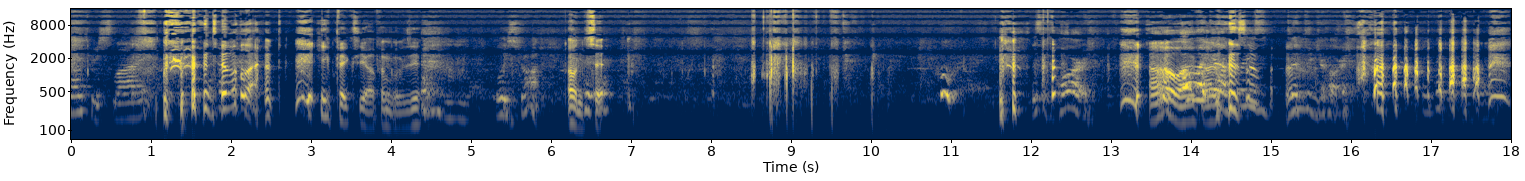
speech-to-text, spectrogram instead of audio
country slide. to the left. He picks you up and moves you. Really strong. Oh, Odin, sit. This is hard. Oh, Oh my god, this please. Things are hard.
